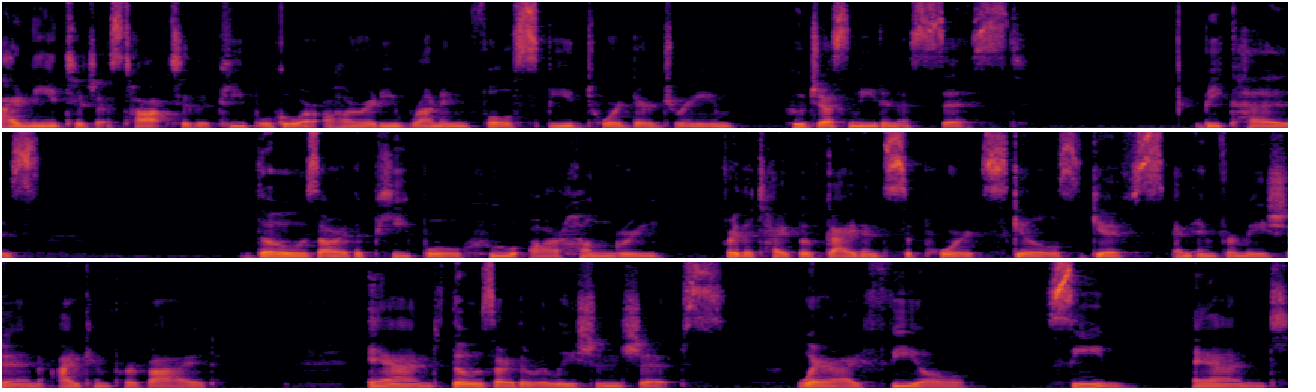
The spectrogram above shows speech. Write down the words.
I need to just talk to the people who are already running full speed toward their dream, who just need an assist. Because those are the people who are hungry for the type of guidance, support, skills, gifts, and information I can provide. And those are the relationships where I feel seen and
